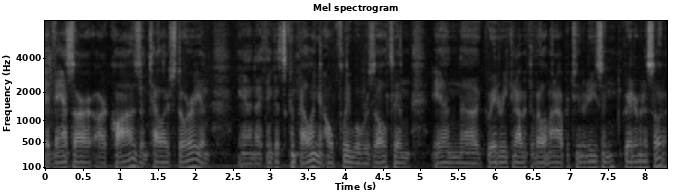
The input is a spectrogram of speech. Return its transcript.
advance our, our cause and tell our story, and, and I think it's compelling and hopefully will result in, in uh, greater economic development opportunities in greater Minnesota.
